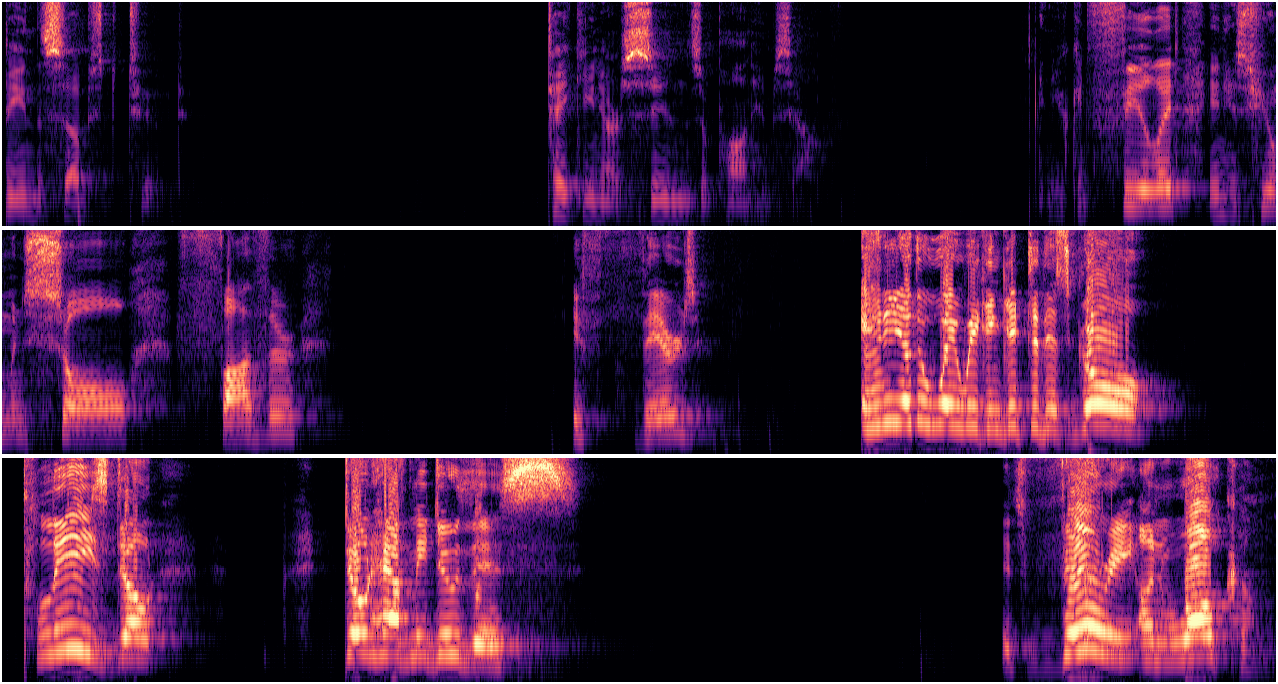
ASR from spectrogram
being the substitute, taking our sins upon himself. And you can feel it in his human soul. Father, if there's any other way we can get to this goal, please don't, don't have me do this. It's very unwelcomed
